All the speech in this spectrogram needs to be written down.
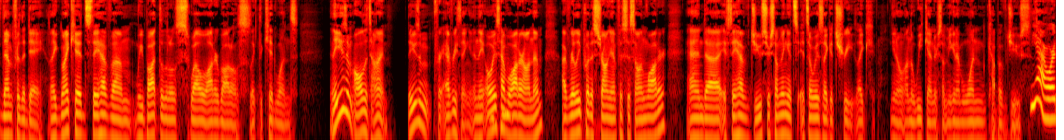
them for the day. Like my kids, they have um we bought the little swell water bottles, like the kid ones. And they use them all the time. They use them for everything and they always have water on them. I've really put a strong emphasis on water. And uh, if they have juice or something, it's it's always like a treat. Like you know, on the weekend or something, you can have one cup of juice. Yeah, or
